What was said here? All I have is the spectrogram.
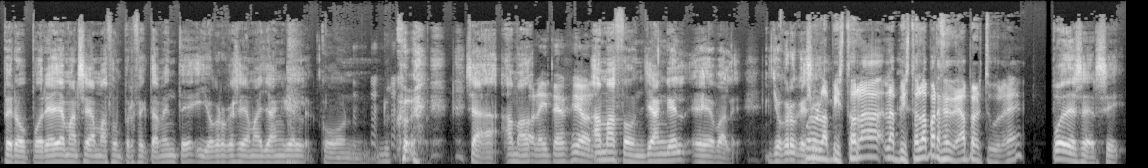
pero podría llamarse Amazon perfectamente y yo creo que se llama Jungle con... con- o sea, Ama- Con la intención. Amazon Jungle, eh, vale. Yo creo que bueno, sí. la pistola, la pistola parece de Aperture, ¿eh? Puede ser, sí.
